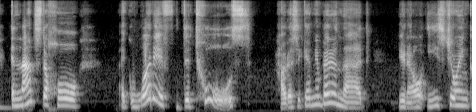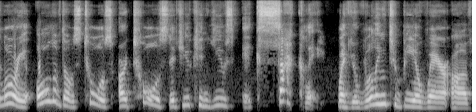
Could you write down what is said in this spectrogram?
Mm. and that's the whole like, what if the tools, how does it get any better than that? You know, ease, joy, and glory, all of those tools are tools that you can use exactly when you're willing to be aware of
